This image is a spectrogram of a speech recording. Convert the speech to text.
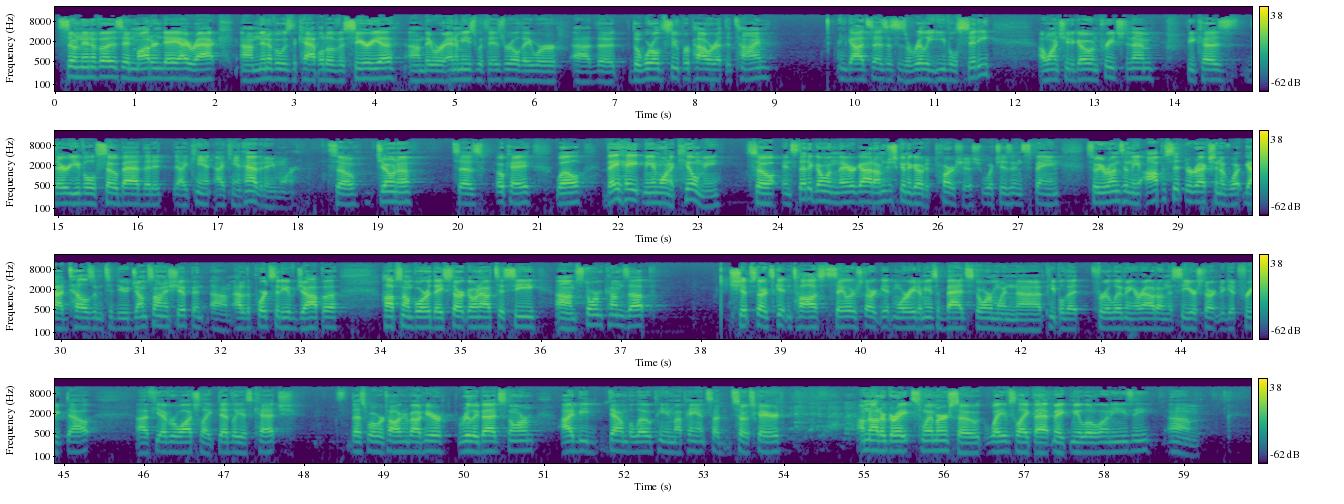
So Nineveh is in modern day Iraq. Um, Nineveh was the capital of Assyria. Um, they were enemies with Israel. They were uh, the, the world superpower at the time. And God says, This is a really evil city. I want you to go and preach to them because they're evil so bad that it, I, can't, I can't have it anymore. So Jonah says, okay, well, they hate me and want to kill me. So instead of going there, God, I'm just going to go to Tarshish, which is in Spain. So he runs in the opposite direction of what God tells him to do, jumps on a ship and, um, out of the port city of Joppa, hops on board. They start going out to sea. Um, storm comes up. Ship starts getting tossed. Sailors start getting worried. I mean, it's a bad storm when uh, people that for a living are out on the sea are starting to get freaked out. Uh, if you ever watch like Deadliest Catch, that's what we're talking about here. Really bad storm. I'd be down below peeing my pants. I'm so scared. I'm not a great swimmer, so waves like that make me a little uneasy. Um,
